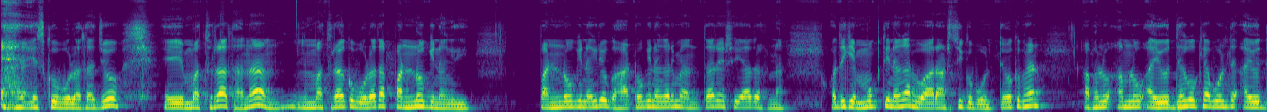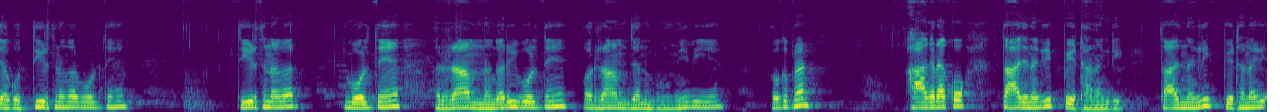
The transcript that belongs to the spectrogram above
इसको बोला था जो ये मथुरा था ना, मथुरा को बोला था पन्नों की नगरी। पन्नों की नगरी और घाटों की नगर में अंतर है, इसे याद रखना। और देखिए मुक्ति नगर वाराणसी को बोलते हैं ओके फ्रेंड अब हम लोग हम लोग अयोध्या को क्या बोलते हैं? अयोध्या को तीर्थ नगर बोलते हैं। तीर्थ नगर बोलते हैं, रामनगर भी बोलते हैं और राम जन्मभूमि भी है। ओके फ्रेंड, आगरा को ताज नगरी, पेठा नगरी। ताज नगरी, पेठा नगरी,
